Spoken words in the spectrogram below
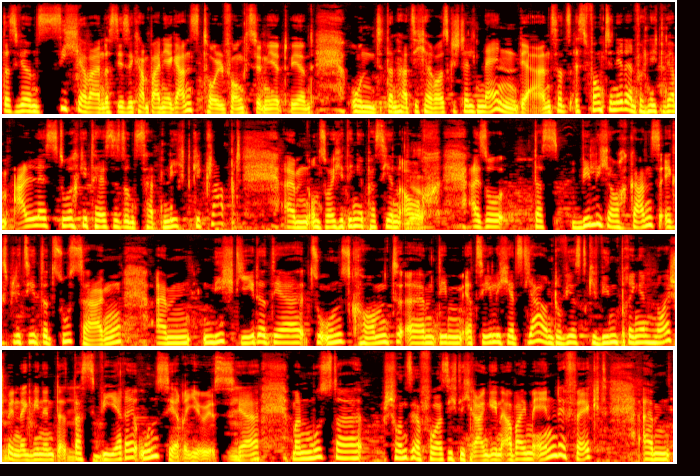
dass wir uns sicher waren, dass diese Kampagne ganz toll funktioniert wird. Und dann hat sich herausgestellt, nein, der Ansatz, es funktioniert einfach nicht. Wir haben alles durchgetestet und es hat nicht geklappt. Ähm, und solche Dinge passieren auch. Ja. Also das will ich auch ganz explizit dazu sagen. Ähm, nicht jeder, der zu uns kommt, dem erzähle ich jetzt, ja, und du wirst gewinnbringend Neuspender gewinnen. Das wäre unseriös. Mhm. Ja. Man muss da schon sehr vorsichtig rangehen. Aber im Endeffekt, ähm,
